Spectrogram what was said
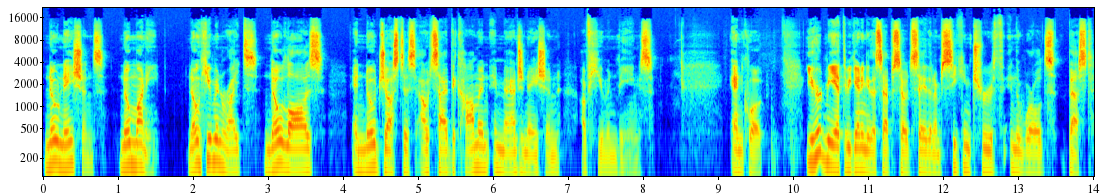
no nations, no money, no human rights, no laws, and no justice outside the common imagination of human beings. End quote. You heard me at the beginning of this episode say that I'm seeking truth in the world's best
